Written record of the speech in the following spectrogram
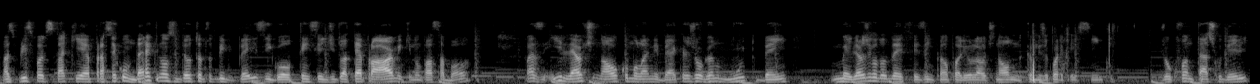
Mas o principal destaque é para a secundária, que não se deu tanto big plays, igual tem cedido até para a Army, que não passa a bola. Mas e Léo Tinal como linebacker jogando muito bem, o melhor jogador da defesa em campo ali, o Léo Tinal, camisa 45. Jogo fantástico dele.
